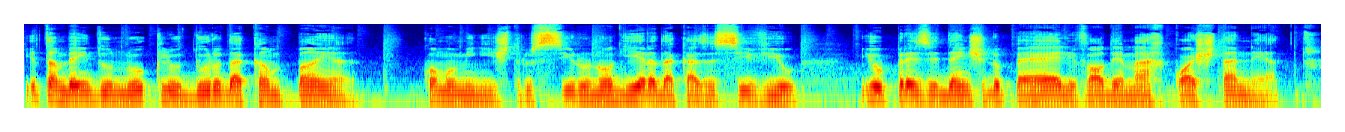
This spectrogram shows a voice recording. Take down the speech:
e também do núcleo duro da campanha, como o ministro Ciro Nogueira, da Casa Civil, e o presidente do PL, Valdemar Costa Neto.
